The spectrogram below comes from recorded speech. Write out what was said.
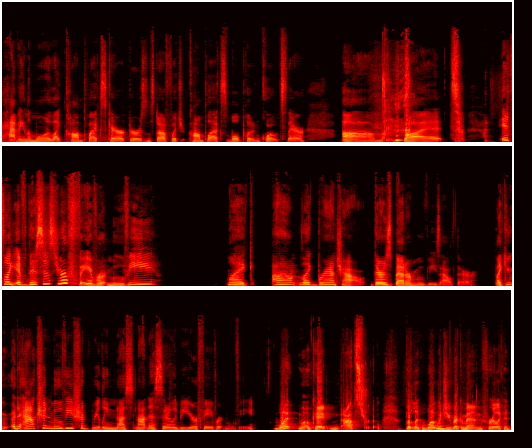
having the more like complex characters and stuff. Which complex we'll put in quotes there. Um, but it's like if this is your favorite movie, like I don't like branch out. There's better movies out there. Like you, an action movie should really nes- not necessarily be your favorite movie. what? well, Okay, that's true. But like, what would you recommend for like a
